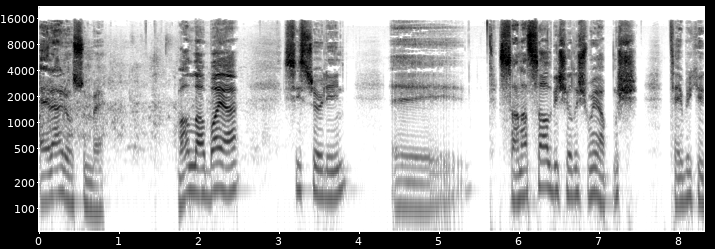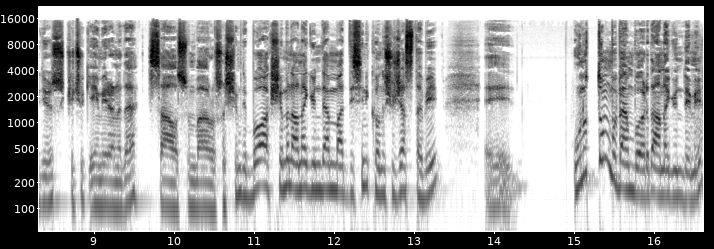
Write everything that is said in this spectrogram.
Helal olsun be. Vallahi baya siz söyleyin ee, sanatsal bir çalışma yapmış. Tebrik ediyoruz küçük Emirhan'ı da sağ olsun var olsun. Şimdi bu akşamın ana gündem maddesini konuşacağız tabii. Ee, unuttum mu ben bu arada ana gündemi?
